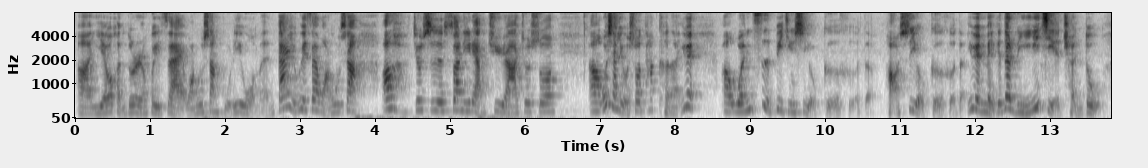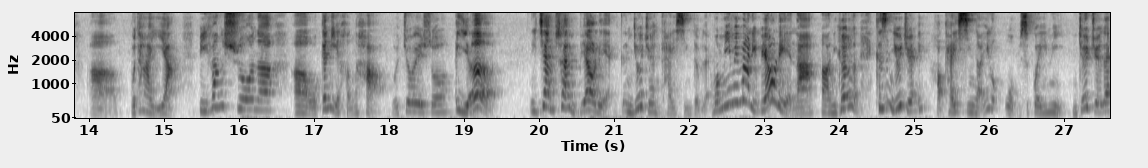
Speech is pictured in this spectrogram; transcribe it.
啊、也有很多人会在网络上鼓励我们，当然也会在网络上啊、就是酸你两句啊，就是说啊、我想有时候他可能因为。呃，文字毕竟是有隔阂的，好，是有隔阂的，因为每个人的理解程度啊、不太一样。比方说呢，呃，我跟你很好，我就会说，哎呀，你这样穿很不要脸，你就会觉得很开心，对不对？我明明骂你不要脸呐，啊，你可可是你会觉得，哎，好开心啊，因为我们是闺蜜，你就觉得，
